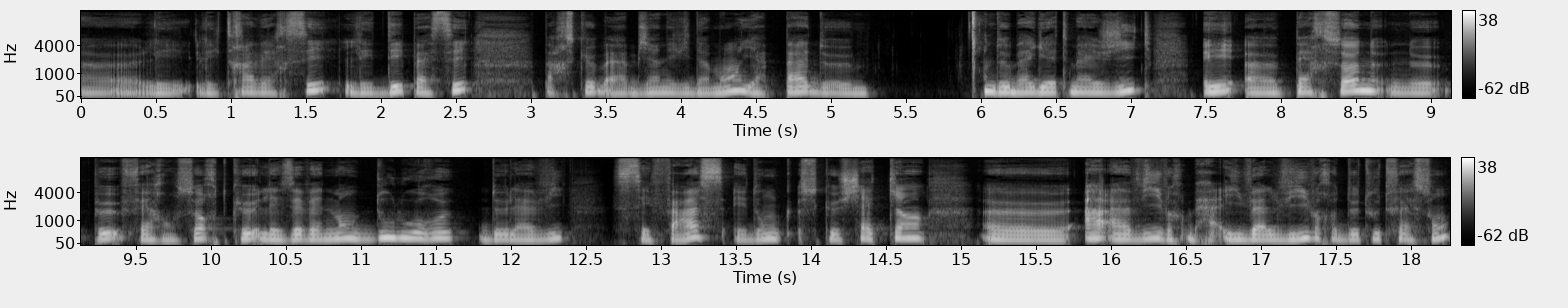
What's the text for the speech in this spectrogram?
euh, les, traverser, les dépasser, parce que bah, bien évidemment, il n'y a pas de baguette magique et personne ne peut faire en sorte que les événements douloureux de la vie s'efface et donc ce que chacun euh, a à vivre, bah, il va le vivre de toute façon.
